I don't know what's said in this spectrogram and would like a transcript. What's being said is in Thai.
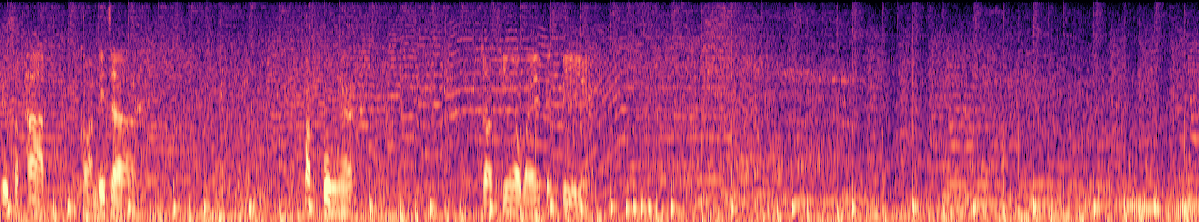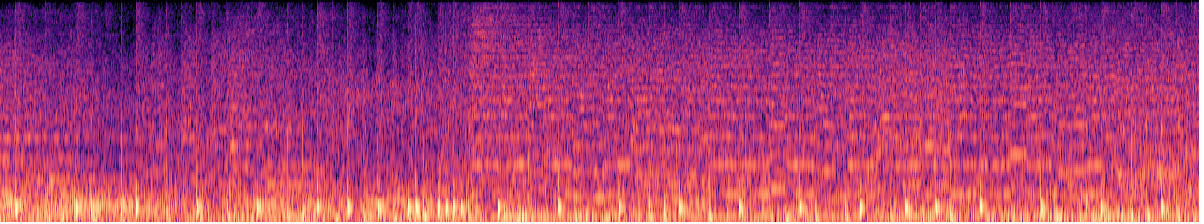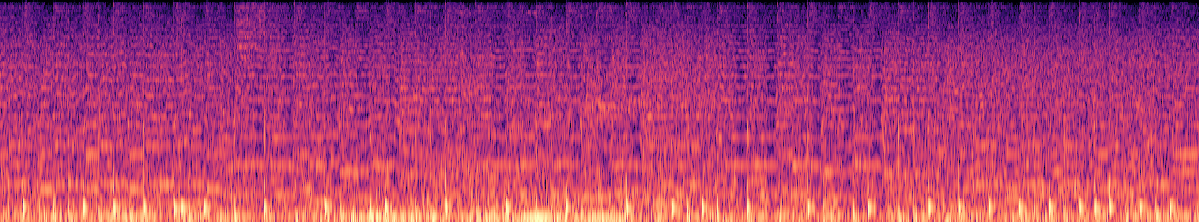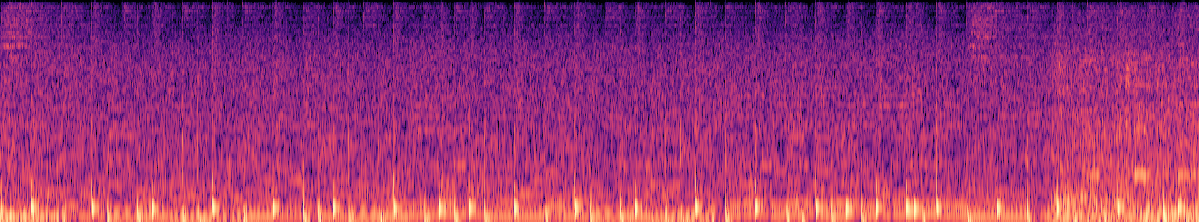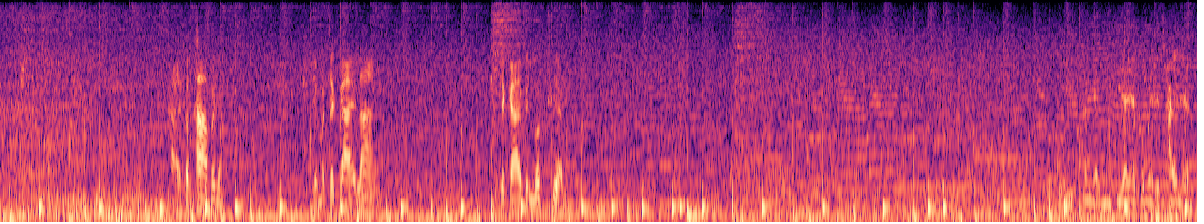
คือสภาพก่อนที่จะ ปรับปรุงนะฮะจอดทิ้งเอาไว้เป็นปีเลยครับ สภาพไว้ก่อนเดี๋ยวมันจะกลายร่าง จะกลายเป็นรถเถื่อนโอ้ยตั้งแต่มี GIF ก็ไม่ได้ใช้เลย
